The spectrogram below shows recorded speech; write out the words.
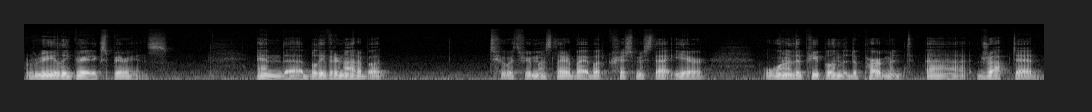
really great experience. And uh, believe it or not, about two or three months later, by about Christmas that year, one of the people in the department uh, dropped dead,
